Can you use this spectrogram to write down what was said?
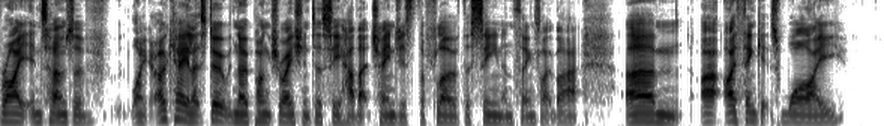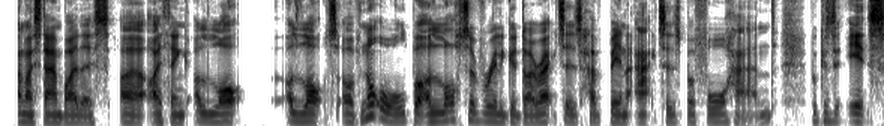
right in terms of like okay let's do it with no punctuation to see how that changes the flow of the scene and things like that. Um I I think it's why and I stand by this. Uh, I think a lot a lot of not all but a lot of really good directors have been actors beforehand because it's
